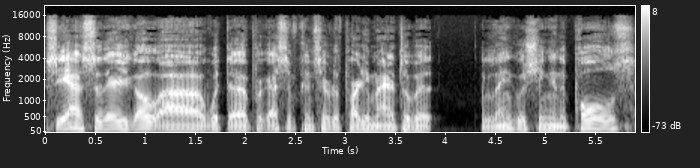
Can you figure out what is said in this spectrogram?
So yeah, so there you go. Uh, with the Progressive Conservative Party of Manitoba languishing in the polls,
